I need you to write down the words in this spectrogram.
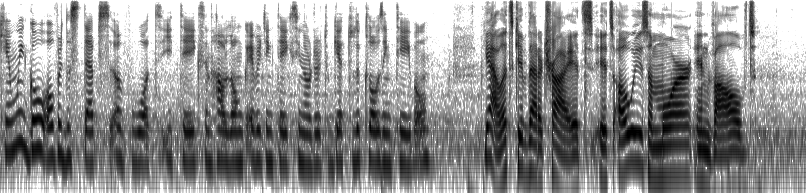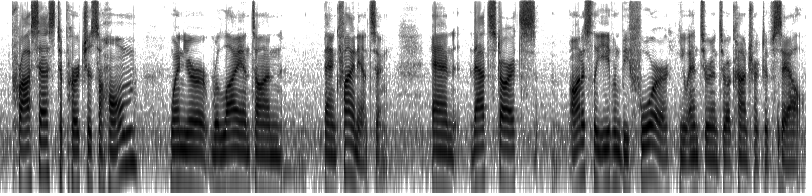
can we go over the steps of what it takes and how long everything takes in order to get to the closing table? Yeah, let's give that a try. It's it's always a more involved process to purchase a home when you're reliant on bank financing. And that starts honestly even before you enter into a contract of sale,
